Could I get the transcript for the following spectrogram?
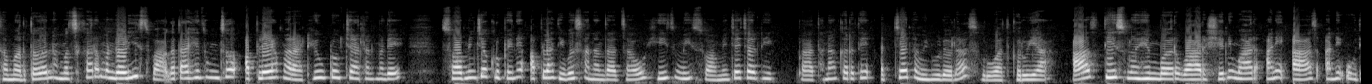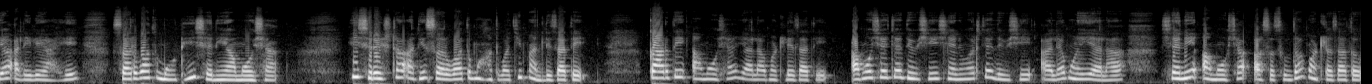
समर्थ नमस्कार मंडळी स्वागत आहे तुमचं आपल्या या मराठी यूट्यूब चॅनलमध्ये स्वामींच्या कृपेने आपला दिवस आनंदात जावो हीच मी स्वामींच्या चरणी प्रार्थना करते. आजच्या नवीन व्हिडिओला सुरुवात करूया. आज तीस नोव्हेंबर वार शनिवार आणि आज आणि उद्या आलेली आहे सर्वात मोठी शनी अमावस्या. ही श्रेष्ठ आणि सर्वात महत्त्वाची मानली जाते. कार्तिक अमावस्या याला म्हटले जाते. अमावस्याच्या दिवशी शनिवारच्या दिवशी आल्यामुळे याला शनी अमावस्या असं सुद्धा म्हटलं जातं.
